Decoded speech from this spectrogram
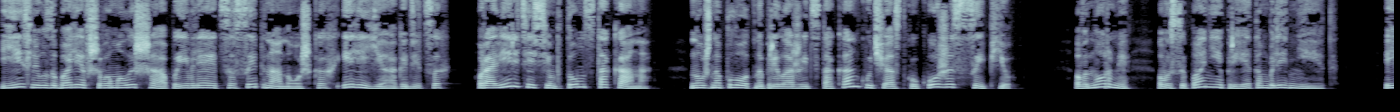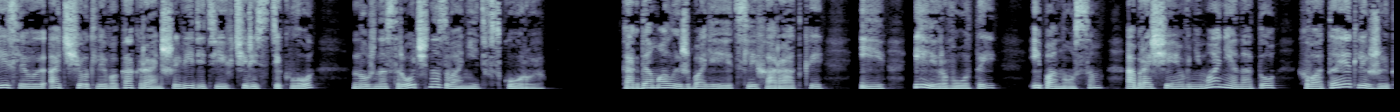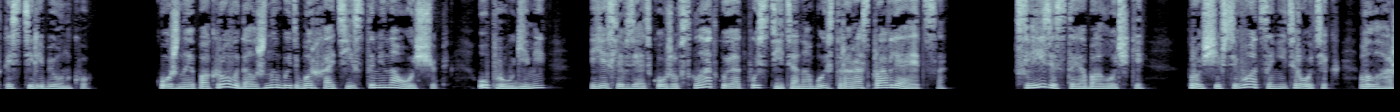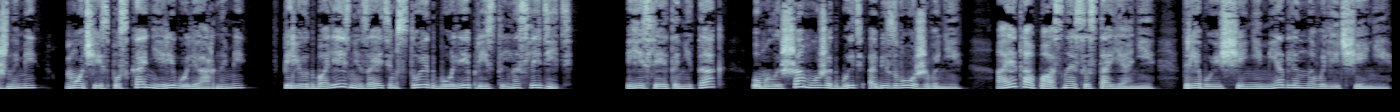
Если у заболевшего малыша появляется сыпь на ножках или ягодицах, проверьте симптом стакана. Нужно плотно приложить стакан к участку кожи с сыпью. В норме высыпание при этом бледнеет. Если вы отчетливо, как раньше, видите их через стекло, нужно срочно звонить в скорую. Когда малыш болеет с лихорадкой и или рвотой, и поносом обращаем внимание на то, хватает ли жидкости ребенку. Кожные покровы должны быть бархатистыми на ощупь, упругими. Если взять кожу в складку и отпустить, она быстро расправляется. Слизистые оболочки проще всего оценить ротик, влажными, мочеиспускание регулярными. В период болезни за этим стоит более пристально следить. Если это не так, у малыша может быть обезвоживание, а это опасное состояние, требующее немедленного лечения.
